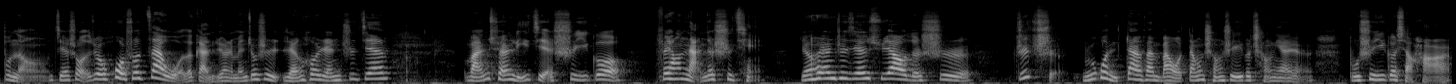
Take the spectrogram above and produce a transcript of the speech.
不能接受的。就是或者说，在我的感觉里面，就是人和人之间完全理解是一个非常难的事情。人和人之间需要的是支持。如果你但凡把我当成是一个成年人，不是一个小孩儿，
